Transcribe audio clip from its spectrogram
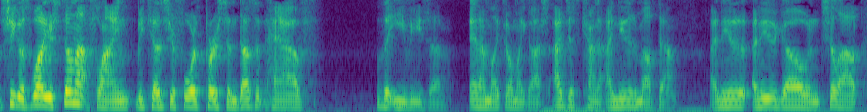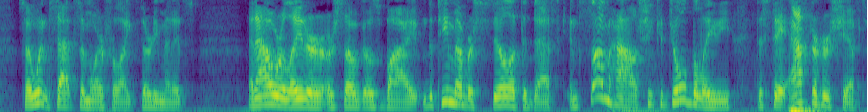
she goes, well, you're still not flying because your fourth person doesn't have the e visa. And I'm like, oh my gosh, I just kind of I needed a meltdown. I needed I needed to go and chill out. So I went and sat somewhere for like 30 minutes. An hour later or so goes by. The team member's still at the desk, and somehow she cajoled the lady to stay after her shift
